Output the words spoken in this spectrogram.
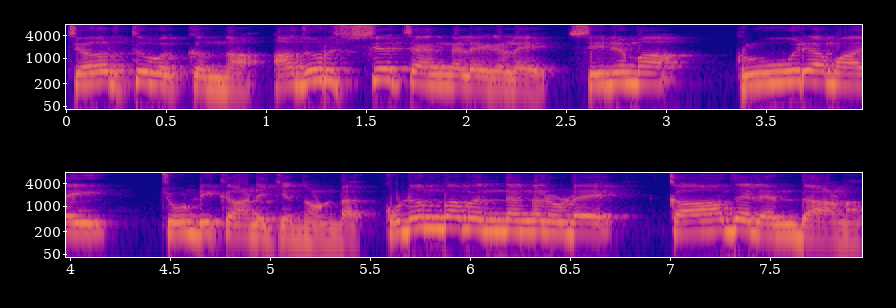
ചേർത്ത് വെക്കുന്ന അദൃശ്യ ചങ്ങലകളെ സിനിമ ക്രൂരമായി ചൂണ്ടിക്കാണിക്കുന്നുണ്ട്. കുടുംബ ബന്ധങ്ങളുടെ കാതൽ എന്താണ്?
